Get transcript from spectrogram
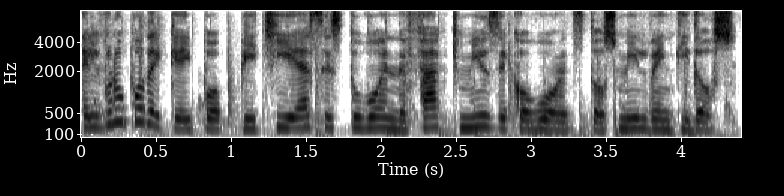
El grupo de K-pop BTS estuvo en The Fact Music Awards 2022,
